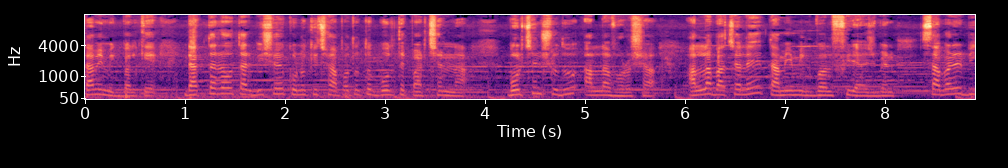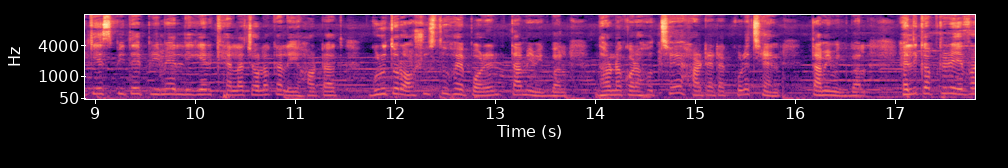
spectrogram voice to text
তামিম ইকবালকে। ডাক্তাররাও তার বিষয়ে কোনো কিছু আপাতত বলতে পারছেন না। বলছেন শুধু আল্লাহ ভরসা। আল্লাহ বাঁচালে তামিম ইকবাল ফিরে আসবেন। সাভারের বিকেএসপিতে প্রিমিয়ার লিগের খেলা চলাকালেই হঠাৎ গুরুতর অসুস্থ হয়ে পড়েন তামিম ইকবাল। ধারণা করা হচ্ছে হার্ট অ্যাটাক করেছেন তামিম ইকবাল। হেলিকপ্টারে এভার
